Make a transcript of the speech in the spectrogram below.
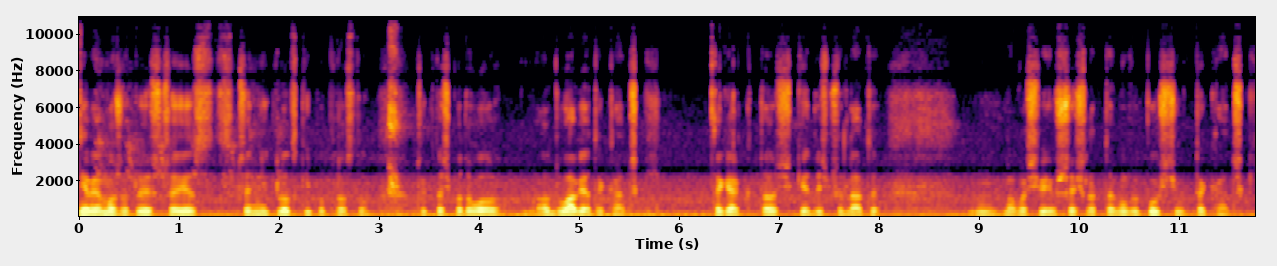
Nie wiem, może tu jeszcze jest czynnik ludzki po prostu. Czy ktoś podło, odławia te kaczki. Tak jak ktoś kiedyś przed laty, mm, no właściwie już 6 lat temu, wypuścił te kaczki.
